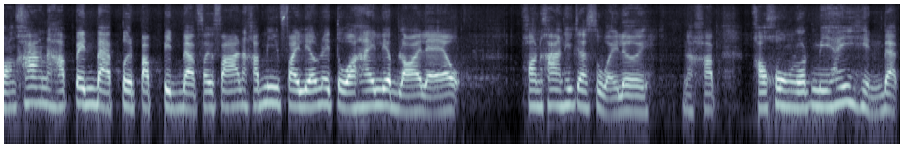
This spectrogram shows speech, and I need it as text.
มองข้างนะครับ เป็นแบบเปิดปรับปิดแบบไฟฟ้านะครับ มีไฟเลี้ยวในตัวให้เรียบร้อยแล้ว ค่อนข้างที่จะสวยเลยนะครับ เขาโครงรถมีให้เห็นแบบ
